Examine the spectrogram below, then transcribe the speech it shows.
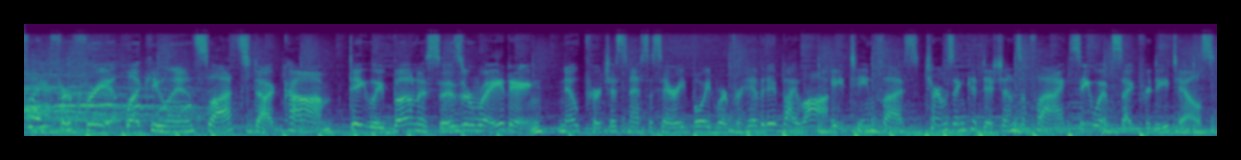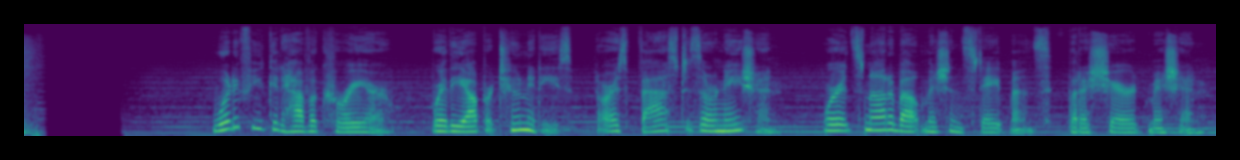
Play for free at LuckyLandSlots.com. Daily bonuses are waiting. No purchase necessary. Void where prohibited by law. 18 plus. Terms and conditions apply. See website for details. What if you could have a career where the opportunities are as vast as our nation, where it's not about mission statements, but a shared mission?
